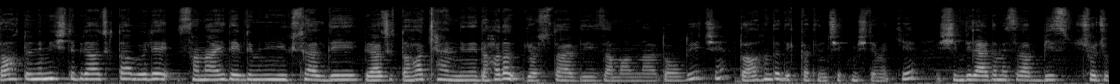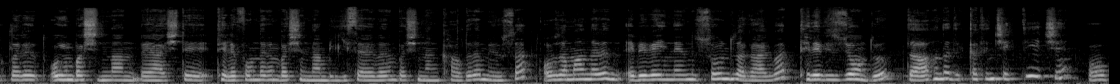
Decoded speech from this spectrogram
Dah dönemi işte birazcık daha böyle sanayi devriminin yükseldiği, birazcık daha kendini daha da gösterdiği zamanlarda olduğu için Dah'ın da dikkatini çekmiş demek ki. Şimdilerde mesela biz çocukları oyun başından veya işte telefonların başından, bilgisayarların başından kaldıramıyorsak o zamanların ebeveynlerinin sorunu da galiba televizyondu. Dah'ın da dikkatini çektiği için o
